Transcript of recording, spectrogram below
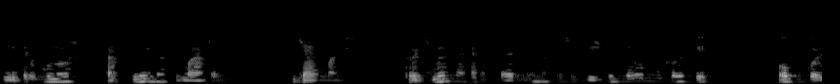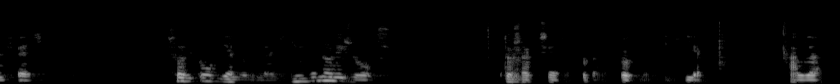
λειτουργούν ως σταθμοί μαθημάτων για εμάς, προκειμένου να καταφέρουμε να προσεγγίσουμε την επόμενη κορυφή. Όπου κορυφές, στο δικό μου μυαλό τουλάχιστον, δεν ορίζω ως το success αυτό καθ' αυτό την επιτυχία, αλλά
